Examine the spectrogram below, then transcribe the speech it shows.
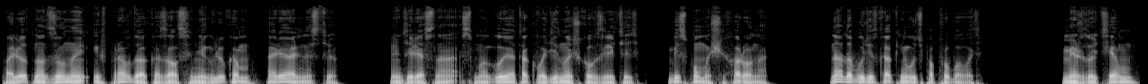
полет над зоной и вправду оказался не глюком, а реальностью. Интересно, смогу я так в одиночку взлететь, без помощи Харона? Надо будет как-нибудь попробовать. Между тем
